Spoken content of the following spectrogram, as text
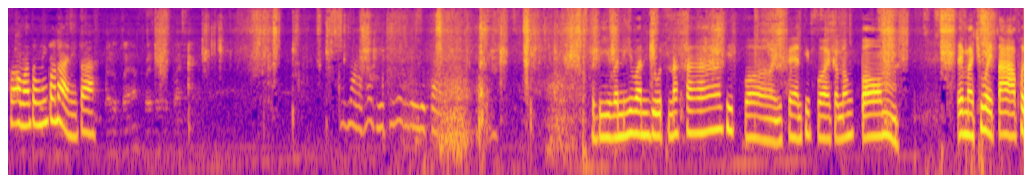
ก็เอามาตรงนี้ก็ได้นี่ตาลาพวกนี้ที่ยังอยู่ไกลพอดีวันนี้วันหยุดนะคะ พี่ปอย แฟนพี่ปอยกับน้องปอม ได้มาช่วยตาพอ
